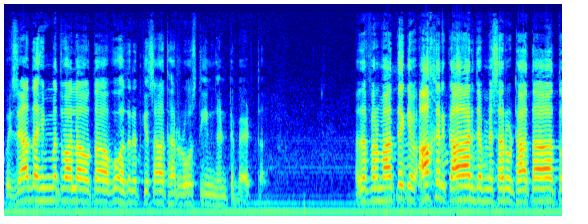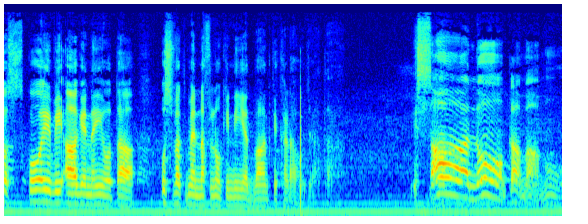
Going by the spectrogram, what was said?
کوئی زیادہ ہمت والا ہوتا، وہ حضرت کے ساتھ ہر روز تین گھنٹے بیٹھتا۔ حضرت فرماتے کہ آخر کار جب میں سر اٹھاتا تو کوئی بھی آگے نہیں ہوتا، اس وقت میں نفلوں کی نیت باندھ کے کھڑا ہو جاتا۔ یہ سالوں کا معمول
